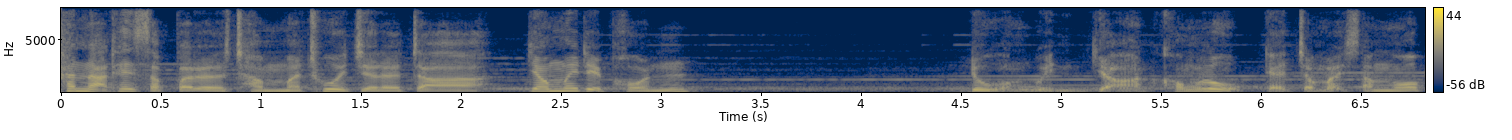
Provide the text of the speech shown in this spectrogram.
ขนาดให้สับเปลอชำมาช่วยเจรจายังไม่ได้ผล ดวงวิญญาณของลูกแกจะไม่สงบ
